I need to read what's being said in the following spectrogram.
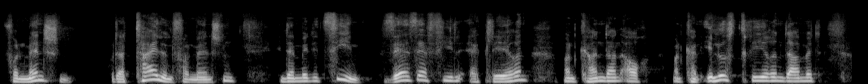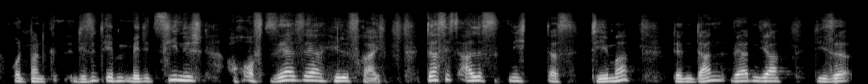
von Menschen oder Teilen von Menschen in der Medizin sehr, sehr viel erklären. Man kann dann auch man kann illustrieren damit und man, die sind eben medizinisch auch oft sehr, sehr hilfreich. Das ist alles nicht das Thema, denn dann werden ja diese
